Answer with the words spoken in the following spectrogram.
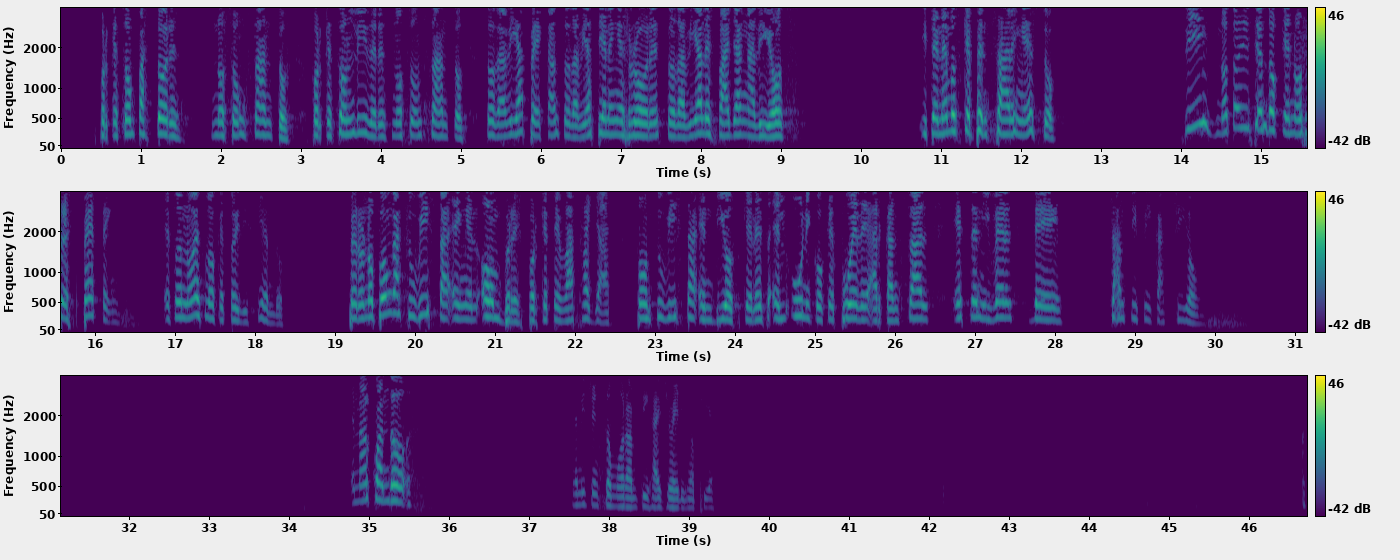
porque son pastores, no son santos, porque son líderes, no son santos, todavía pecan, todavía tienen errores, todavía le fallan a Dios. Y tenemos que pensar en eso. Sí, no estoy diciendo que nos respeten, eso no es lo que estoy diciendo. Pero no ponga su vista en el hombre porque te va a fallar. Pon tu vista en Dios, que Él es el único que puede alcanzar ese nivel de santificación. Hermano, cuando. Let me drink some water. I'm dehydrating up here.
